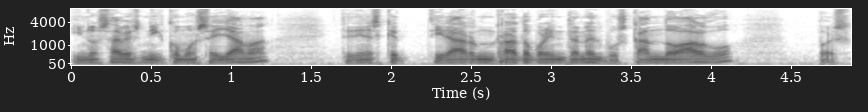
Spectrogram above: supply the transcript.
y no sabes ni cómo se llama, te tienes que tirar un rato por internet buscando algo, pues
